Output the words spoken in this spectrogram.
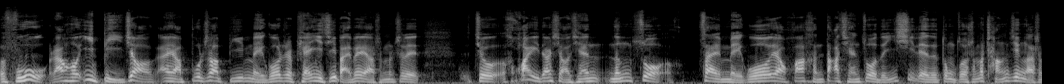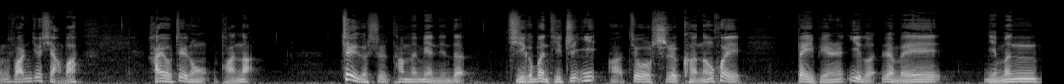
服务，然后一比较，哎呀，不知道比美国这便宜几百倍啊，什么之类，就花一点小钱能做，在美国要花很大钱做的一系列的动作，什么肠镜啊，什么，反正你就想吧，还有这种团呢，这个是他们面临的几个问题之一啊，就是可能会被别人议论，认为你们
